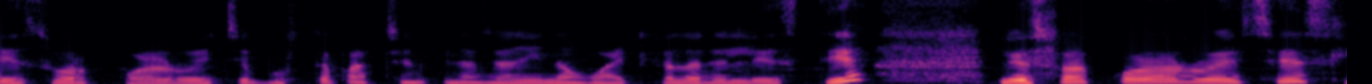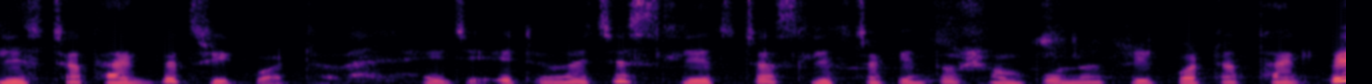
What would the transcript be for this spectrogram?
লেস ওয়ার্ক করা রয়েছে। বুঝতে পারছেন কিনা জানি না হোয়াইট কালারের লেস দিয়ে লেস ওয়ার্ক করা রয়েছে। স্লিভসটা থাকবে থ্রি কোয়ার্টার এই যে, এটা হয়েছে স্লিভসটা স্লিভসটা কিন্তু সম্পূর্ণ থ্রি কোয়ার্টার থাকবে।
